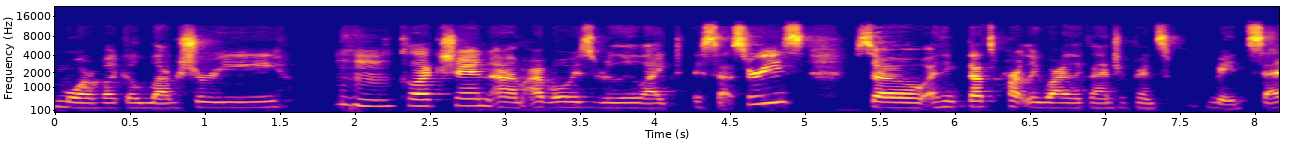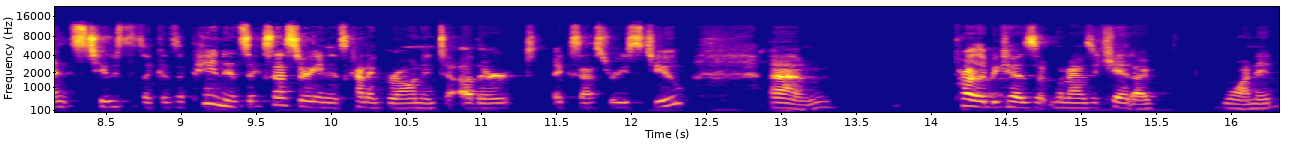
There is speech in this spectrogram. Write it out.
more of like a luxury mm-hmm. collection. Um, I've always really liked accessories. So I think that's partly why like lantern pins made sense too. It's like it's a pin, it's accessory, and it's kind of grown into other t- accessories too. Um, partly because when I was a kid, I wanted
